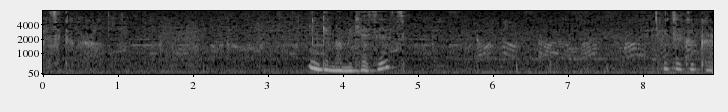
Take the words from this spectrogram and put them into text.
That's a good girl. Give mommy kisses. It's a good girl.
